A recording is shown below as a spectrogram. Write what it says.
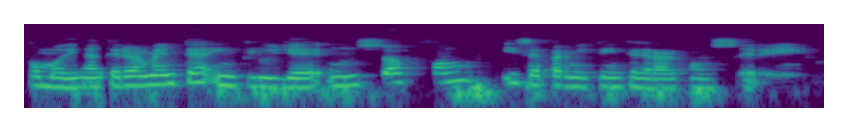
Como dije anteriormente, incluye un softphone y se permite integrar con CRM.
